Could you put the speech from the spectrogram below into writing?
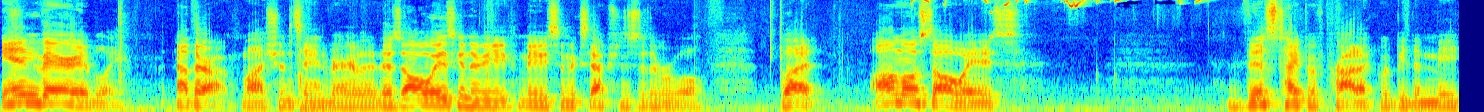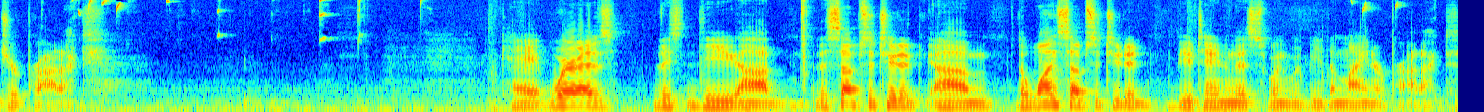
invariably, now there are, well I shouldn't say invariably, there's always going to be maybe some exceptions to the rule, but almost always this type of product would be the major product. Okay, whereas the, the, uh, the substituted, um, the one substituted butane in this one would be the minor product.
